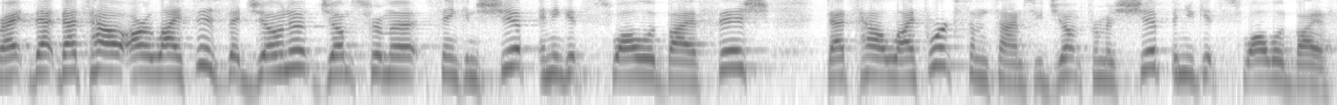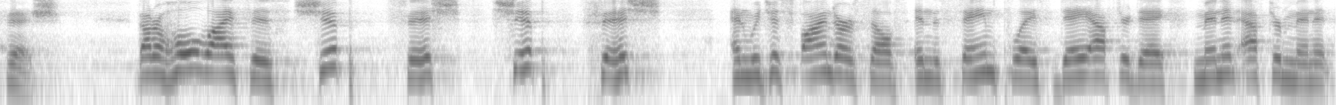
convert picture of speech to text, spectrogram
right? That, that's how our life is. That Jonah jumps from a sinking ship and he gets swallowed by a fish. That's how life works sometimes. You jump from a ship and you get swallowed by a fish. That our whole life is ship, fish, ship, fish, and we just find ourselves in the same place day after day, minute after minute,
